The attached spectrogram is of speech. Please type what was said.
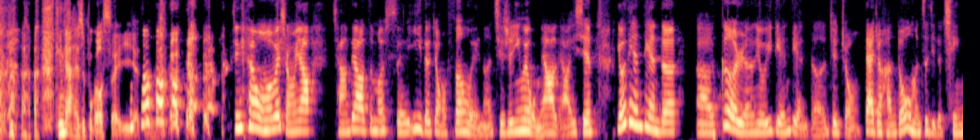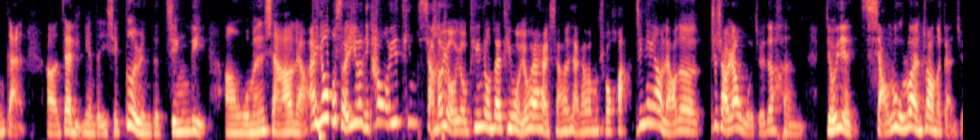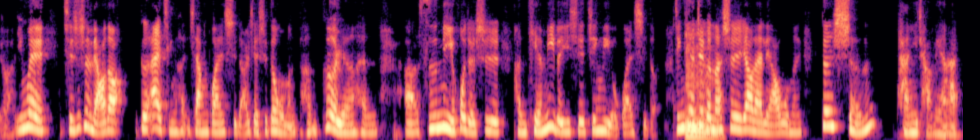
听起来还是不够随意。今天我们为什么要强调这么随意的这种氛围呢？其实因为我们要聊一些有点点的呃个人，有一点点的这种带着很多我们自己的情感。呃，在里面的一些个人的经历，嗯，我们想要聊，哎，又不随意了。你看，我一听想到有有听众在听，我就会很想很想跟他们说话。今天要聊的，至少让我觉得很有一点小鹿乱撞的感觉了，因为其实是聊到跟爱情很相关系的，而且是跟我们很个人、很呃私密或者是很甜蜜的一些经历有关系的。今天这个呢，是要来聊我们跟神谈一场恋爱。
